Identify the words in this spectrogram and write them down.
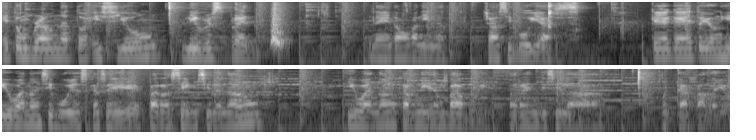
Itong brown na to is yung liver spread. Pinakita ko kanina. Tsaka sibuyas. Kaya ganito yung hiwa ng sibuyas kasi para same sila ng hiwa ng karne ng baboy. Para hindi sila magkakalayo.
